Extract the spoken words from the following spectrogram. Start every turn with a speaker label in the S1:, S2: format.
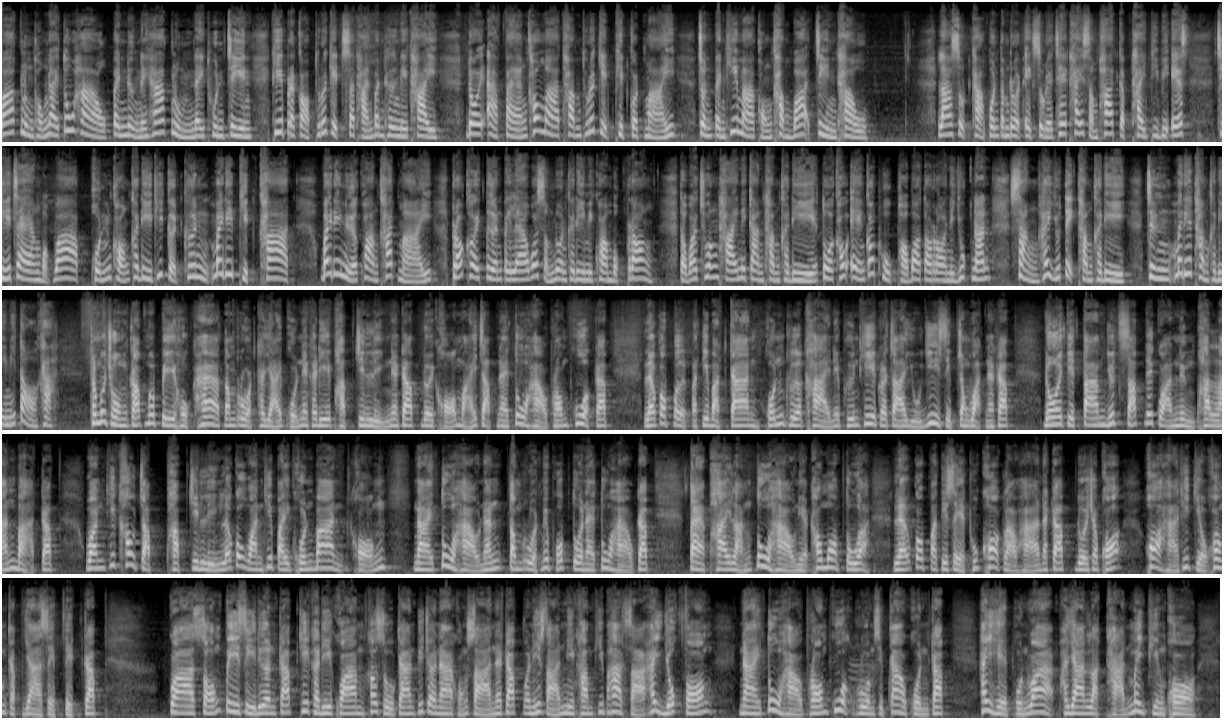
S1: ว่ากลุ่มของนายตู้ห่าวเป็นหนึ่งใน 5 กลุ่มในทุนจีน ที่ประกอบธุรกิจสถานบันเทิงในไทย โดยแอบแฝงเข้ามาทำธุรกิจผิดกฎหมาย จนเป็นที่มาของคำว่าจีนเทา ล่าสุดค่ะพลตำรวจเอกสุรเชษฐ์ให้สัมภาษณ์กับไทย PBS ชี้แจงบอกว่าผลของคดีที่เกิดขึ้นไม่ได้ผิดคาด ไม่ได้เหนือความคาดหมาย เพราะเคยเตือนไปแล้วว่าสำนวนคดีมีความบกพร่อง แต่ว่าช่วงท้ายในการทำคดี ตัวเขาเองก็ถูกผบตรในยุคนั้น สั่งให้ยุติทำคดี จึงไม่ได้ทำคดีนี้ต่อค่ะ
S2: ท่านผู้ชมครับเมื่อปี 65 ตำรวจขยายผลในคดีผับจินหลิงนะครับโดยขอหมายจับนายตู้ห่าวพร้อมพวกครับแล้วก็เปิดปฏิบัติการค้นเครือข่ายในพื้นที่กระจายอยู่ 20 จังหวัดนะครับโดยติดตามยึดทรัพย์ได้กว่า 1,000 ล้านบาทครับวันที่เข้าจับผับจินหลิง แล้วก็วันที่ไปค้นบ้านของนายตู้ห่าวนั้นตำรวจไม่พบตัวนายตู้ห่าวครับแต่ภายหลังตู้ห่าวเนี่ยเข้ามอบตัว แล้วก็ปฏิเสธทุกข้อกล่าวหานะครับโดยเฉพาะ ข้อหาที่เกี่ยวข้องกับยาเสพติดครับ กว่า 2 ปี 4 เดือนครับที่คดีความเข้าสู่การพิจารณาของศาลนะครับ วันนี้ศาลมีคำพิพากษาให้ยกฟ้อง นายตู้ห่าวพร้อมพวกรวม 19 คนครับ ให้เหตุผลว่าพยานหลักฐานไม่เพียงพอ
